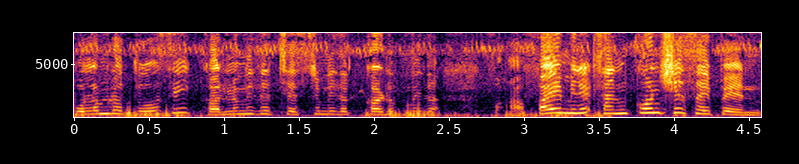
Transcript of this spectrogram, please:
పొలంలో తోసి కన్ను మీద చెస్ట్ మీద కడుపు మీద ఫైవ్ మినిట్స్ అన్కాన్షియస్ అయిపోయాను.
